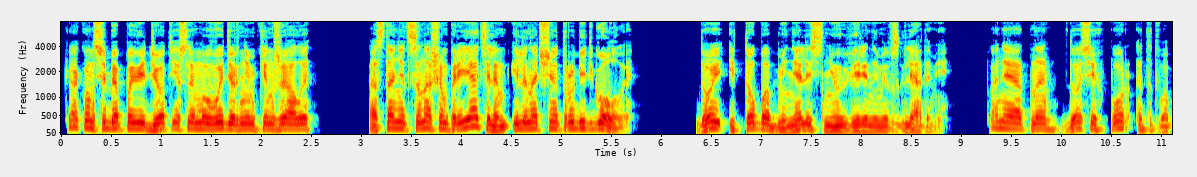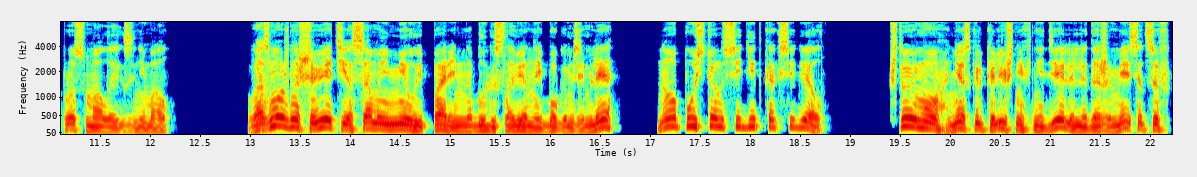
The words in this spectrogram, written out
Как он себя поведет, если мы выдернем кинжалы? Останется нашим приятелем или начнет рубить головы? Дой и Тоба обменялись неуверенными взглядами. Понятно, до сих пор этот вопрос мало их занимал. Возможно, Шеветья самый милый парень на благословенной богом земле, но пусть он сидит, как сидел. Что ему, несколько лишних недель или даже месяцев,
